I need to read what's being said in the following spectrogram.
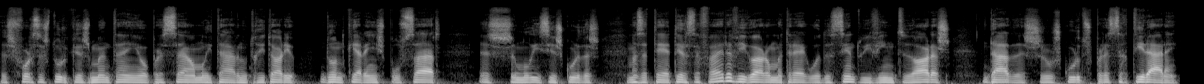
as forças turcas mantêm a operação militar no território de onde querem expulsar as milícias curdas, mas até terça-feira vigora uma trégua de 120 horas dadas aos curdos para se retirarem.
